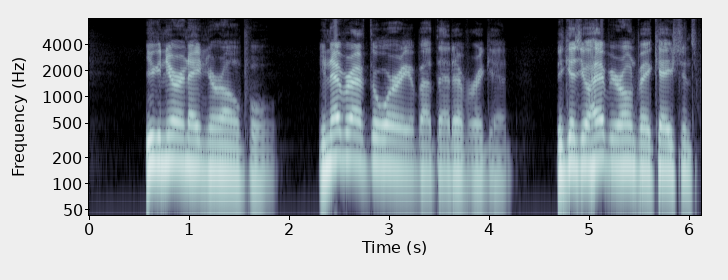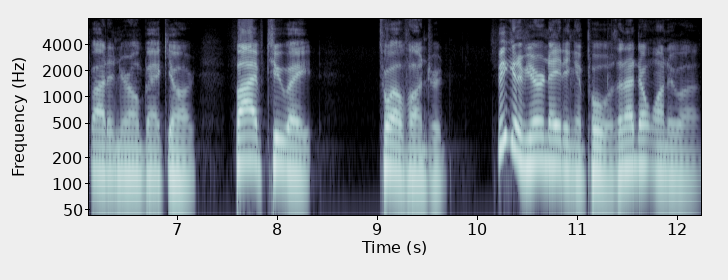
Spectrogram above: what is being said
you can urinate in your own pool. You never have to worry about that ever again because you'll have your own vacation spot in your own backyard. 528-1200. Speaking of urinating in pools, and I don't want to uh,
